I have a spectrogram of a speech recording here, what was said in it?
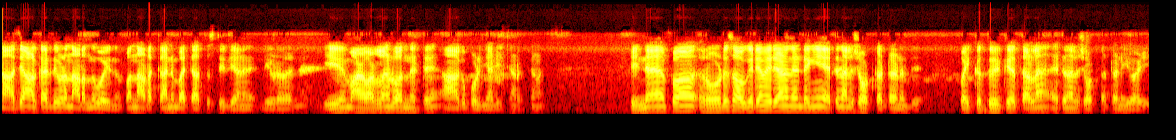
ആദ്യം ആൾക്കാർ ഇവിടെ നടന്നു പോയിരുന്നു. ഇപ്പം നടക്കാനും പറ്റാത്ത സ്ഥിതിയാണ് ഇവിടെ വരുന്നത്. ഈ മഴവെള്ളം ഇവിടെ വന്നിട്ട് ആകെ പൊളിഞ്ഞടിച്ച് നടക്കുകയാണ് പിന്നെ ഇപ്പോൾ റോഡ് സൗകര്യം വരികയാണെന്നുണ്ടെങ്കിൽ ഏറ്റവും നല്ല ഷോർട്ട് കട്ടാണ് ഇത്. വൈക്കത്തൂർക്ക് എത്താനുള്ള ഏറ്റവും നല്ല ഷോർട്ട് കട്ടാണ് ഈ വഴി.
